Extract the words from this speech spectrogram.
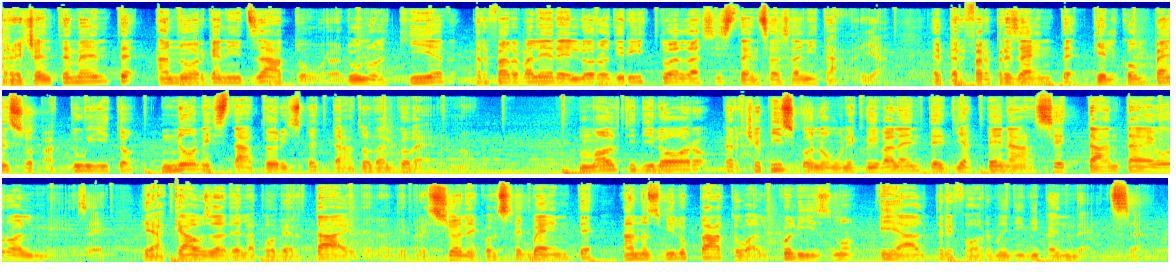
Recentemente hanno organizzato un raduno a Kiev per far valere il loro diritto all'assistenza sanitaria e per far presente che il compenso pattuito non è stato rispettato dal governo. Molti di loro percepiscono un equivalente di appena 70 euro al mese e a causa della povertà e della depressione conseguente hanno sviluppato alcolismo e altre forme di dipendenza.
